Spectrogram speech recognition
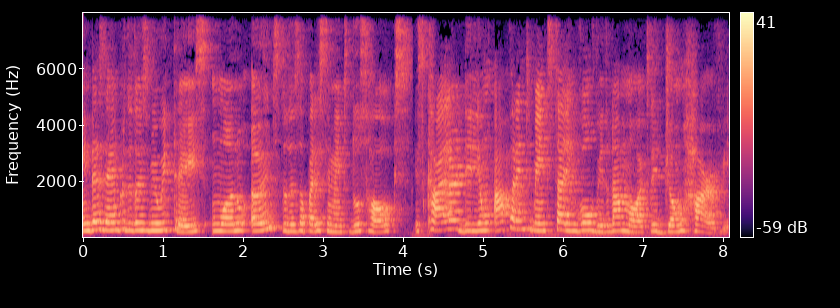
Em dezembro de 2003, um ano antes do desaparecimento dos Hawks, Skylar Dillon aparentemente estaria envolvido na morte de John Harvey,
